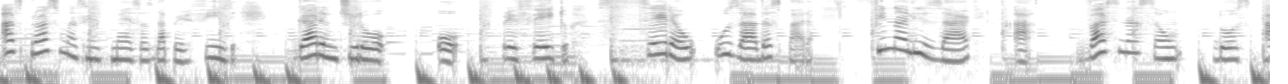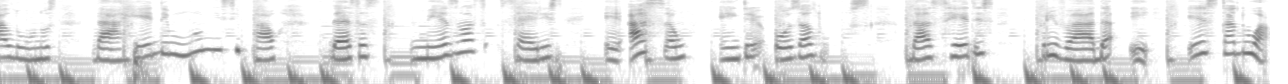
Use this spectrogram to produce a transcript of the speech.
As próximas remessas da Perfise garantir o, o prefeito serão usadas para finalizar a vacinação dos alunos da rede municipal dessas mesmas séries e ação entre os alunos das redes privada e estadual,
